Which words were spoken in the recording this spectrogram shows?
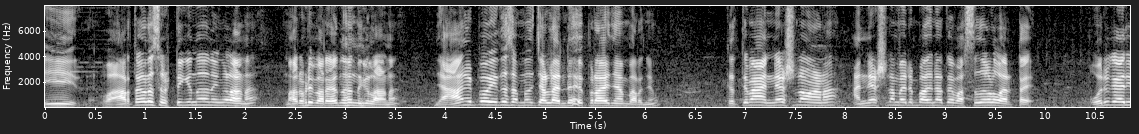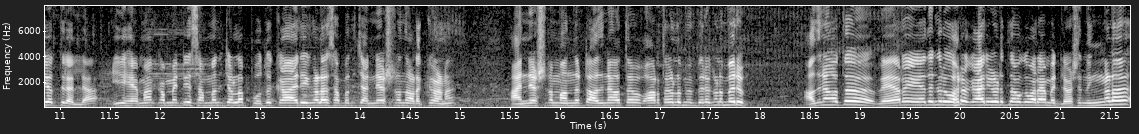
ഈ വാർത്തകൾ സൃഷ്ടിക്കുന്നത് നിങ്ങളാണ്. മറുപടി പറയുന്നത് നിങ്ങളാണ്. ഞാനിപ്പോൾ ഇത് സംബന്ധിച്ചുള്ള എന്റെ അഭിപ്രായം ഞാൻ പറഞ്ഞു. കൃത്യമായ അന്വേഷണമാണ്. അന്വേഷണം വരുമ്പോൾ അതിനകത്തെ വസ്തുതകൾ വരട്ടെ. ഒരു കാര്യത്തിലല്ല ഈ ഹേമ കമ്മിറ്റിയെ സംബന്ധിച്ചുള്ള പൊതു കാര്യങ്ങളെ സംബന്ധിച്ച് അന്വേഷണം നടക്കുകയാണ്. അന്വേഷണം വന്നിട്ട് അതിനകത്തെ വാർത്തകളും വിവരങ്ങളും വരും. അതിനകത്ത് വേറെ ഏതെങ്കിലും ഓരോ കാര്യം എടുത്ത് നമുക്ക് പറയാൻ പറ്റില്ല. പക്ഷേ നിങ്ങൾ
